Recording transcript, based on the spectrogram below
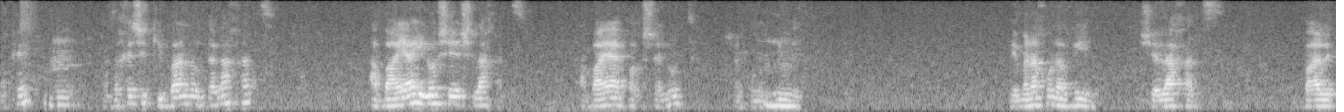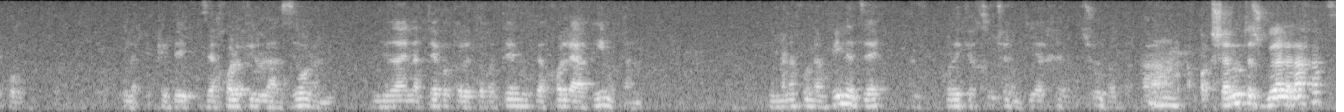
אוקיי? Mm-hmm. אז אחרי שקיבלנו את הלחץ, הבעיה היא לא שיש לחץ, הבעיה היא הפרשנות שאנחנו נותנים mm-hmm. לזה. ואם אנחנו נבין שלחץ בא לפה, כדי, זה יכול אפילו לעזור לנו, אם נדע לנתב אותו לטובתנו, זה יכול להבין אותנו. אם אנחנו נבין את זה, אז כל ההתייחסות שלנו תהיה אחרת. שוב, mm-hmm. הפרשנות השגויה ללחץ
